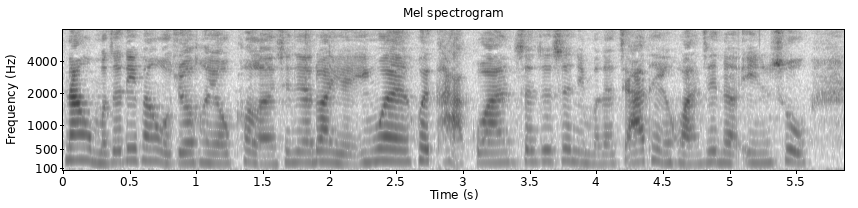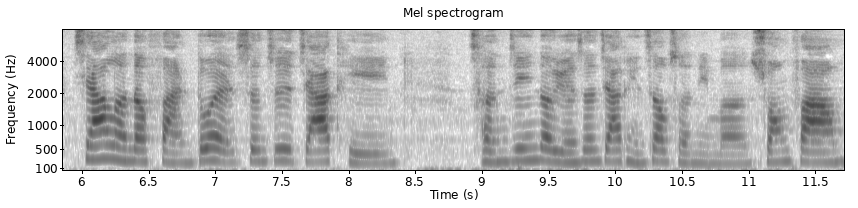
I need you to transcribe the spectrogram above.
那我们这地方我觉得很有可能现阶段也因为会卡关，甚至是你们的家庭环境的因素、家人的反对，甚至家庭。曾经的原生家庭造成你们双方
